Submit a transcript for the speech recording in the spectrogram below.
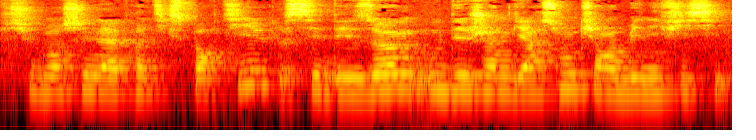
subventionner la pratique sportive, c'est des hommes ou des jeunes garçons qui en bénéficient.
